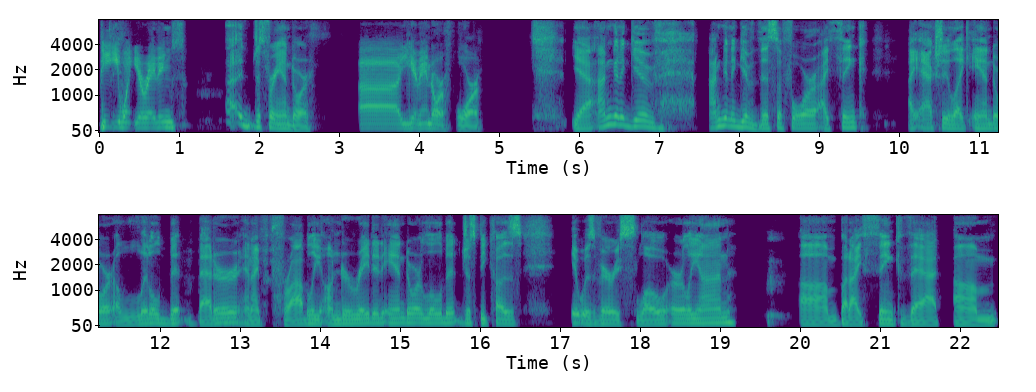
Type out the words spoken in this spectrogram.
Pete, you want your ratings? Uh, just for Andor. Uh, you give Andor a four. Yeah, I'm gonna give. I'm gonna give this a four. I think I actually like Andor a little bit better, and I probably underrated Andor a little bit just because it was very slow early on. Um, but I think that, um,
